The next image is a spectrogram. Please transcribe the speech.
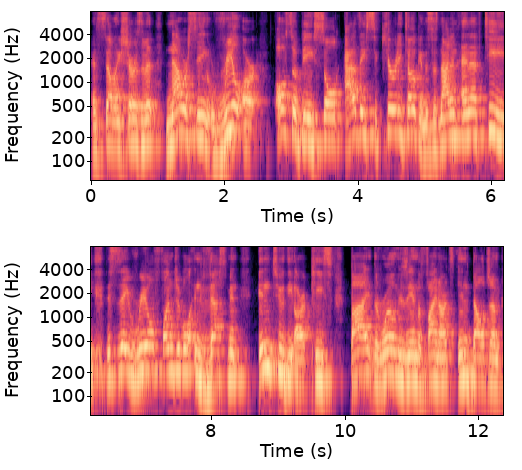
and selling shares of it. Now we're seeing real art also being sold as a security token. This is not an NFT. This is a real fungible investment into the art piece by the Royal Museum of Fine Arts in Belgium.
